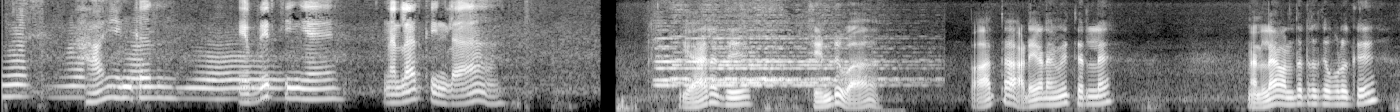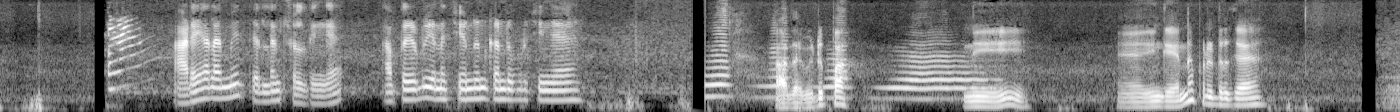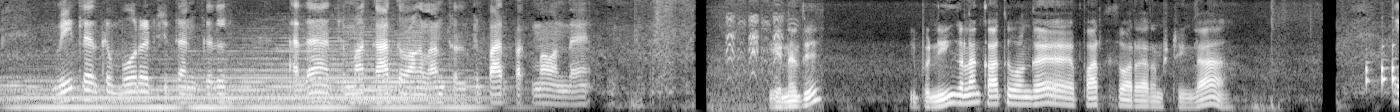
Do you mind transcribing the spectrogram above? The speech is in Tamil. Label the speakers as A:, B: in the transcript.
A: ஹாய் அங்கிள் எப்படி இருக்கீங்க? நல்லா இருக்கீங்களா?
B: யார் அது செண்டுவா? பார்த்தா அடையாளமே தெரில. நல்லா வளர்ந்துட்டு இருக்க பொழுக்கு
A: அடையாளமே தெரியலன்னு சொல்றீங்க. அப்போ எப்படி என்ன செண்டுன்னு கண்டுபிடிச்சீங்க?
B: அதை விடுப்பா. நீ இங்கே என்ன பண்ணிட்டு இருக்க?
A: வீட்டில் இருக்க போர் அடிச்சுட்டு அங்கிள் அதான் சும்மா காற்று வாங்கலாம்னு சொல்லிட்டு பார்க் பக்கமாக வந்தேன்.
B: என்னது? இப்போ நீங்களாம் காற்று வாங்க பார்க்குக்கு வர ஆரம்பிச்சிட்டிங்களா?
